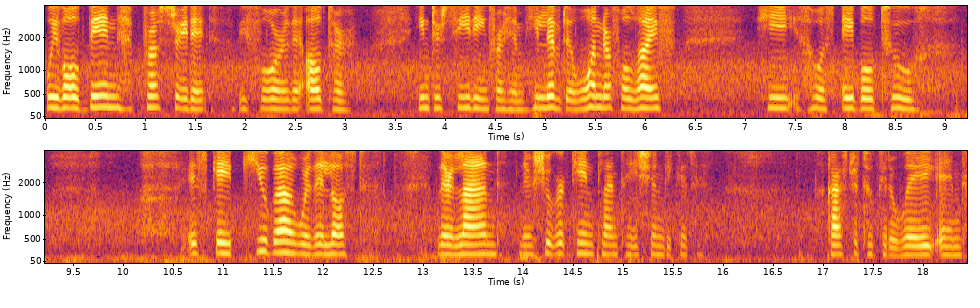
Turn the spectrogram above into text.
we've all been prostrated before the altar interceding for him. He lived a wonderful life. He was able to escape Cuba, where they lost their land, their sugarcane plantation, because Castro took it away. And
